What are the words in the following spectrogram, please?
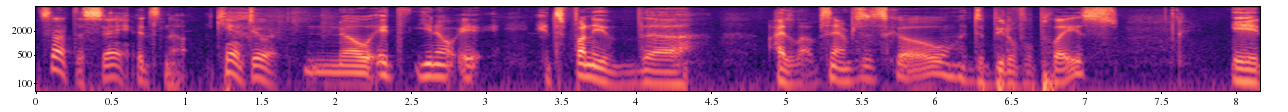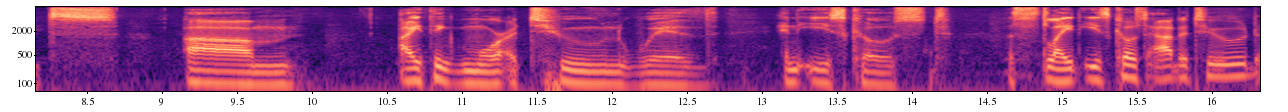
It's not the same. It's not. you can't do it. No, it's you know it, it's funny. The I love San Francisco. It's a beautiful place. It's um, I think more attuned with an East Coast, a slight East Coast attitude.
